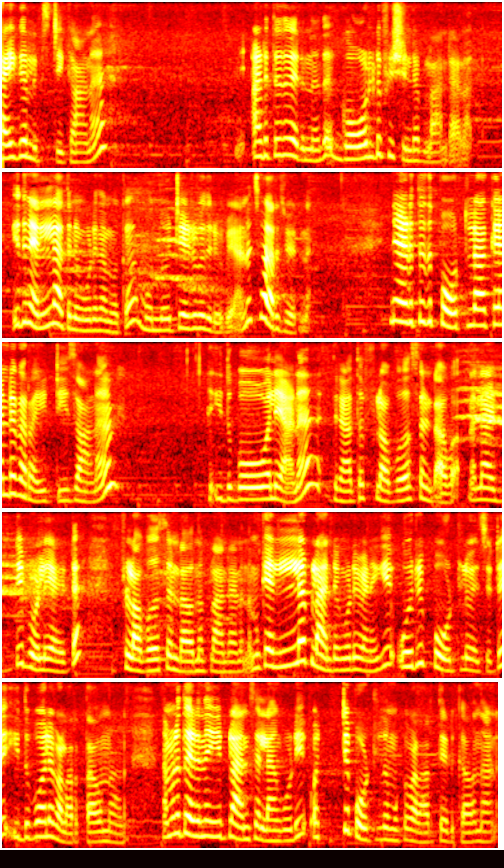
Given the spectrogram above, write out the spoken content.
ടൈഗർ ലിപ്സ്റ്റിക്കാണ് അടുത്തത് വരുന്നത് ഗോൾഡ് ഫിഷിന്റെ പ്ലാന്റാണ് ഇതിനെല്ലാത്തിനും കൂടി നമുക്ക് മുന്നൂറ്റി എഴുപത് രൂപയാണ് ചാർജ് വരുന്നത്. ഇനി അടുത്തത് പോട്ടിലാക്കേണ്ട വെറൈറ്റീസാണ് ഇതുപോലെയാണ് ഇതിനകത്ത് ഫ്ലവേഴ്സ് ഉണ്ടാവുക. നല്ല അടിപൊളിയായിട്ട് ഫ്ലവേഴ്സ് ഉണ്ടാകുന്ന പ്ലാന്റാണ് നമുക്ക് എല്ലാ പ്ലാന്റും കൂടി വേണമെങ്കിൽ ഒരു പോട്ടിൽ വെച്ചിട്ട് ഇതുപോലെ വളർത്താവുന്നതാണ്. നമ്മൾ തരുന്ന ഈ പ്ലാന്റ്സ് എല്ലാം കൂടി ഒറ്റ പോട്ടിൽ നമുക്ക് വളർത്തിയെടുക്കാവുന്നതാണ്.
